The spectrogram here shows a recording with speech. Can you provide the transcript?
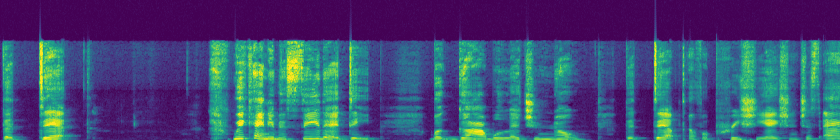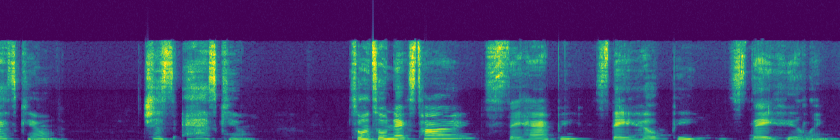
The depth. We can't even see that deep, but God will let you know the depth of appreciation. Just ask Him. Just ask Him. So until next time, stay happy, stay healthy, stay healing.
